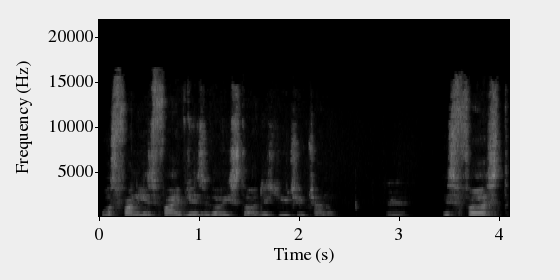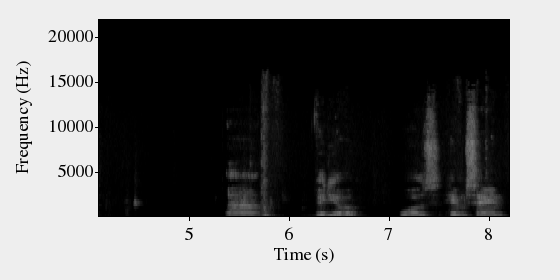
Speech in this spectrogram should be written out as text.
what's funny is five years ago he started his YouTube channel. Mm. His first uh, video was him saying,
